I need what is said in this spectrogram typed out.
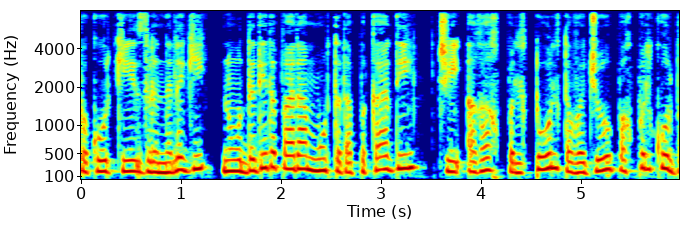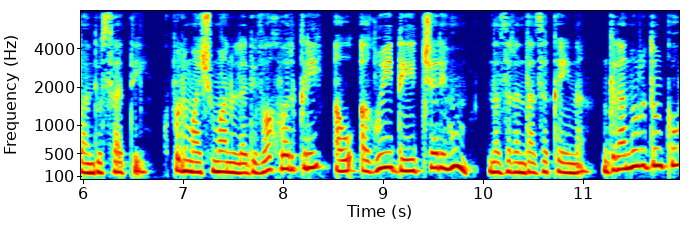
پکور کې زړه نه لګي نو د دې لپاره مرتدا پکار دي چې هغه خپل ټول توجه په خپل کور باندې ساتي خپل ماشومان لدی وخت ورکړي او هغه دې چره هم نظر انداز کینا ګرانو ردوونکو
